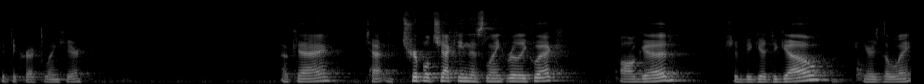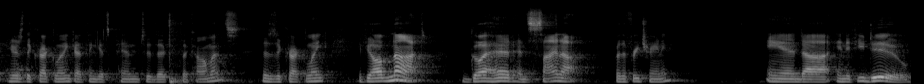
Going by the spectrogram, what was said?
get the correct link here. Okay, Ta- triple checking this link really quick. All good. Should be good to go. Here's the link. Here's the correct link. I think it's pinned to the, the comments. This is the correct link. If you all have not, go ahead and sign up for the free training. And uh, and if you do,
